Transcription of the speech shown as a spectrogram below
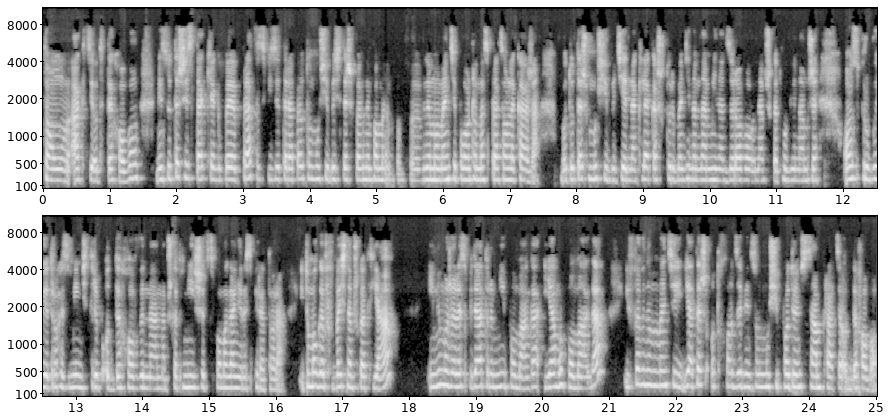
tą akcję oddechową, więc tu też jest tak jakby praca z fizjoterapeutą musi być też w pewnym, w pewnym momencie połączona z pracą lekarza, bo tu też musi być jednak lekarz, który będzie nad nami nadzorował i na przykład mówił nam, że on spróbuje trochę zmienić tryb oddechowy na na przykład mniejsze wspomaganie respiratora. I tu mogę wejść na przykład ja i mimo, że respirator mi pomaga, ja mu pomagam i w pewnym momencie ja też odchodzę, więc on musi podjąć sam pracę oddechową.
